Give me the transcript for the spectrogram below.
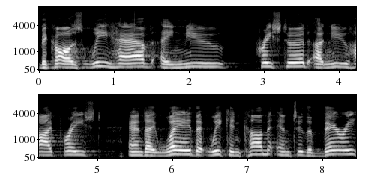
because we have a new priesthood, a new high priest, and a way that we can come into the very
